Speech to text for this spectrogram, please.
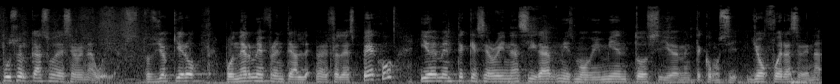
puso el caso de Serena Williams. Entonces yo quiero ponerme frente al, espejo y obviamente que Serena siga mis movimientos y obviamente como si yo fuera Serena.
